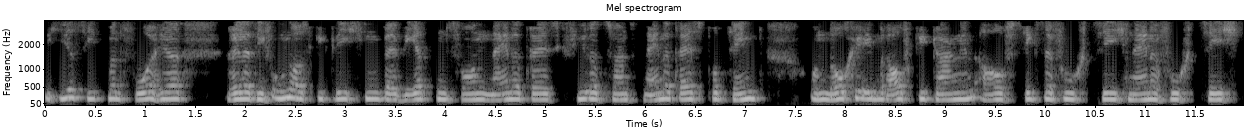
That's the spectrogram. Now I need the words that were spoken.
hier sieht man vorher relativ unausgeglichen bei Werten von 39, 24, 39 Prozent und noch eben raufgegangen auf 56, 59,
